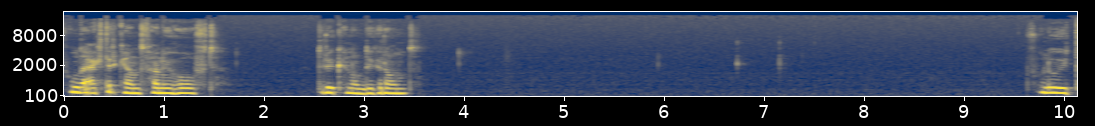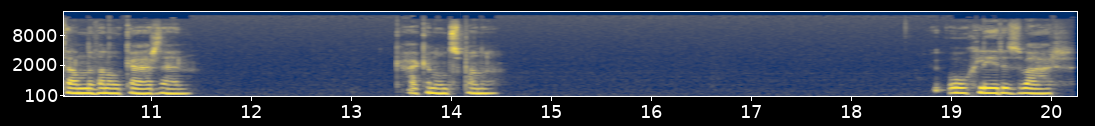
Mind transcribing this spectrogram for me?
Voel de achterkant van uw hoofd drukken op de grond. Voel hoe uw tanden van elkaar zijn. Kaken ontspannen. Oogleden zwaar.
